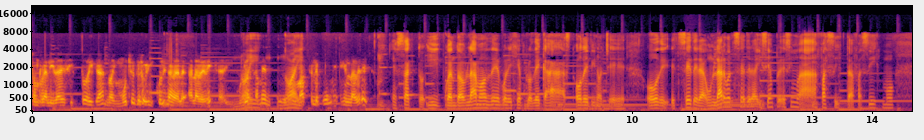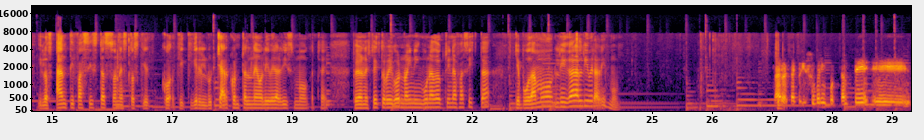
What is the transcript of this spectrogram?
son realidades históricas, no hay mucho que lo vinculen a la, derecha. Y no hay, no hay. más se le pone en la derecha. Exacto. Y cuando hablamos de, por ejemplo, de Cast o de Pinochet o de etcétera, un largo etcétera, y siempre decimos, ah, fascista, fascismo, y los antifascistas son estos que, que, quieren luchar contra el neoliberalismo, ¿cachai? Pero en estricto rigor no hay ninguna doctrina fascista que podamos ligar al liberalismo. Claro, exacto. Y es súper importante eh,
